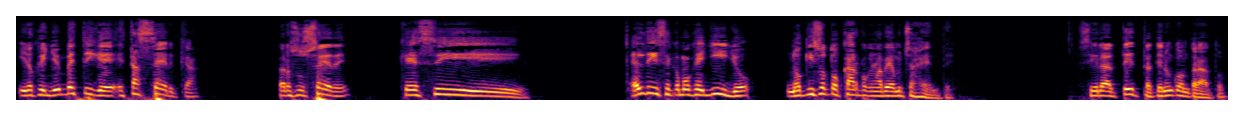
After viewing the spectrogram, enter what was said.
y lo que yo investigué está cerca, pero sucede que si él dice como que Gillo no quiso tocar porque no había mucha gente. Si el artista tiene un contrato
